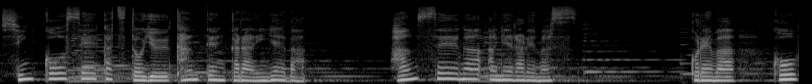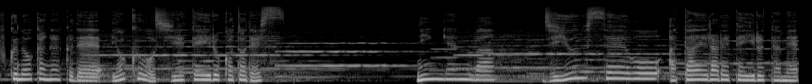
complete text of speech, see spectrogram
信仰生活という観点から言えば反省が挙げられます。これは幸福の科学でよく教えていることです。人間は自由性を与えられているため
